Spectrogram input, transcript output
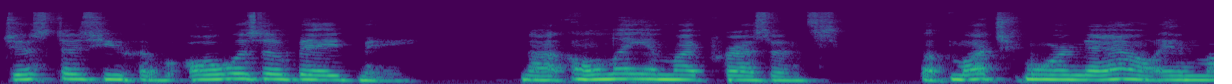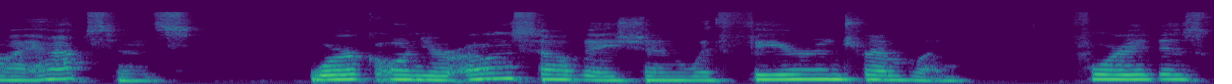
just as you have always obeyed me, not only in my presence, but much more now in my absence, work on your own salvation with fear and trembling for it is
